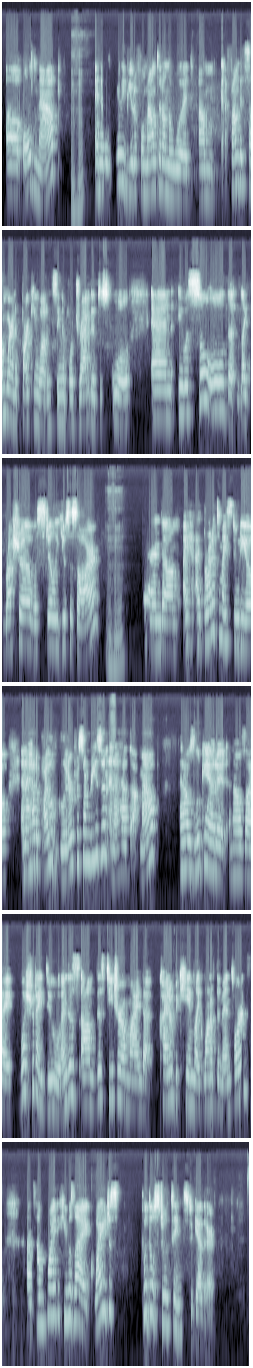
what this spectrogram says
uh, old map hmm and it was really beautiful, mounted on the wood. Um, I found it somewhere in a parking lot in Singapore, dragged it to school, and it was so old that like Russia was still USSR. hmm And um, I, I brought it to my studio, and I had a pile of glitter for some reason, and I had that map, and I was looking at it, and I was like, "What should I do?" And this um, this teacher of mine that kind of became like one of the mentors. At some point, he was like, "Why you just put those two things together?"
